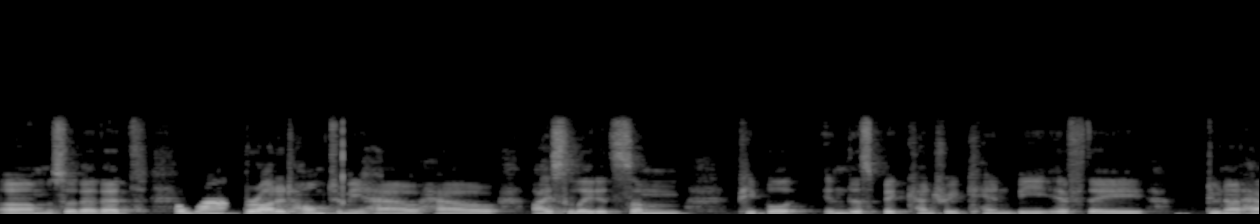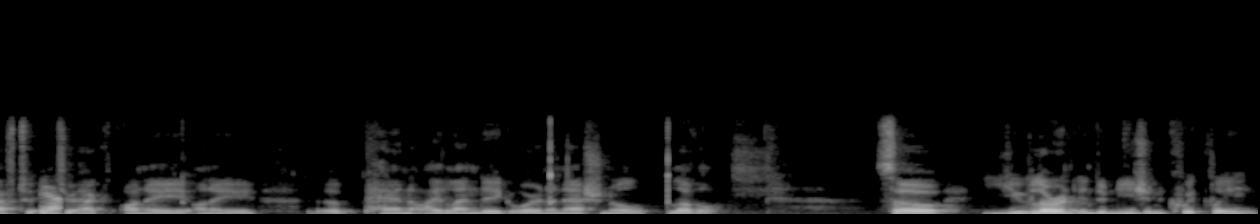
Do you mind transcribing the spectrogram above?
Um, so that that oh, wow. brought it home to me how how isolated some people in this big country can be if they do not have to yeah. interact on a on a, a pan islandic or in a national level. So you learned Indonesian quickly,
